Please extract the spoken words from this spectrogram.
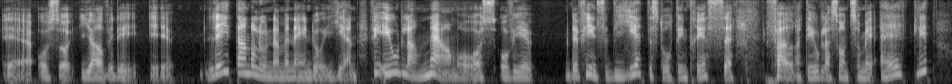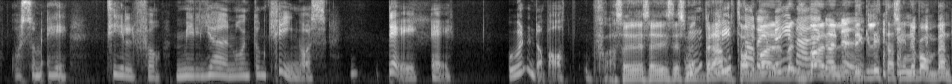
eh, och så gör vi det eh, lite annorlunda men ändå igen. Vi odlar närmare oss och vi är det finns ett jättestort intresse för att odla sånt som är ätligt och som är till för miljön runt omkring oss. Det är underbart. Uff, Alltså, det är så- som ett Mm, brandtal. Det, glittrar det bara, det, det, glittras in i bomben.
